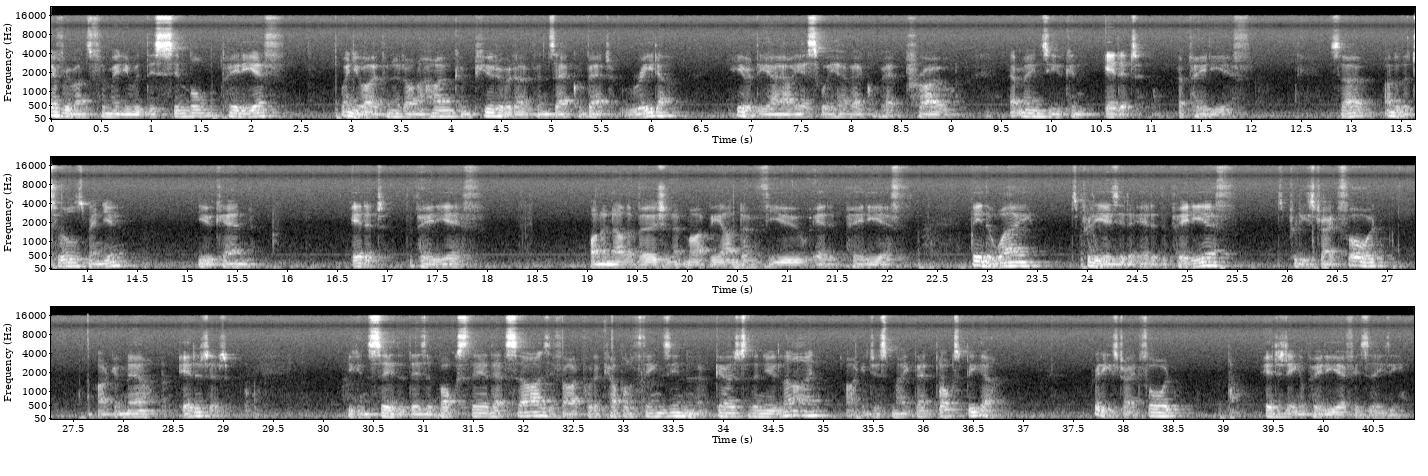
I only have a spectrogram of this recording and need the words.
Everyone's familiar with this symbol, PDF. When you open it on a home computer, it opens Acrobat Reader. Here at the AIS, we have Acrobat Pro. That means you can edit a PDF. So, under the Tools menu, you can edit the PDF. On another version, it might be under View, Edit PDF. Either way, it's pretty easy to edit the PDF. It's pretty straightforward. I can now edit it. You can see that there's a box there that size. If I put a couple of things in and it goes to the new line, I can just make that box bigger. Pretty straightforward. Editing a PDF is easy.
